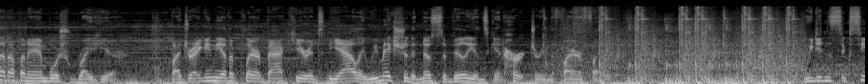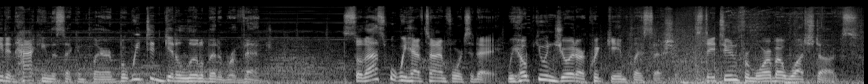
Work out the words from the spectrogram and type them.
Set up an ambush right here. By dragging the other player back here into the alley, we make sure that no civilians get hurt during the firefight. We didn't succeed in hacking the second player, but we did get a little bit of revenge. So that's what we have time for today. We hope you enjoyed our quick gameplay session. Stay tuned for more about Watch Dogs.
